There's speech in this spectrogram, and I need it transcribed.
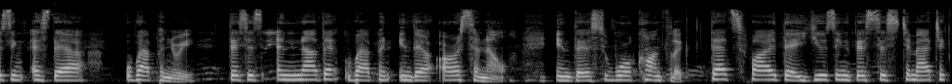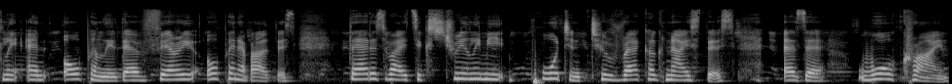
using as their weaponry. This is another weapon in their arsenal in this war conflict. That's why they're using this systematically and openly. They're very open about this. That is why it's extremely important to recognize this as a war crime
